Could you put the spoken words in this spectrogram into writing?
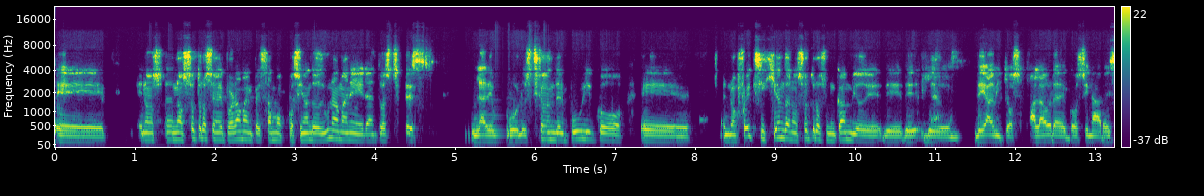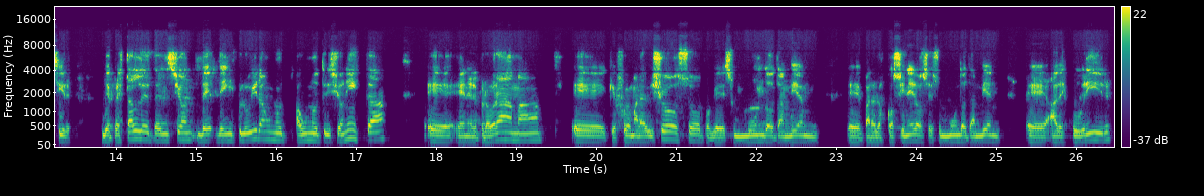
Eh, nos- nosotros en el programa empezamos cocinando de una manera, entonces la devolución del público eh, nos fue exigiendo a nosotros un cambio de, hábitos a la hora de cocinar, es decir, de prestarle atención, de, incluir a un, nutricionista eh, en el programa, eh, que fue maravilloso, porque es un mundo también, eh, para los cocineros es un mundo también eh, a descubrir.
